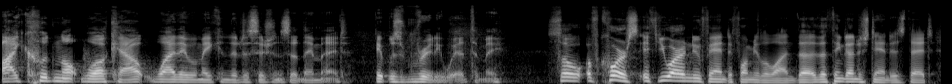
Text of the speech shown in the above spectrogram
I could not work out why they were making the decisions that they made. It was really weird to me. So, of course, if you are a new fan to Formula One, the, the thing to understand is that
